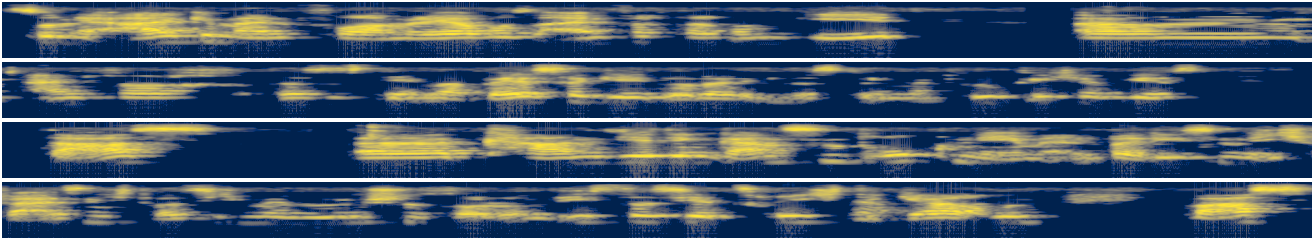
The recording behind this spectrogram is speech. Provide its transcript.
so eine allgemeine Formel, ja, wo es einfach darum geht, ähm, einfach, dass es dir immer besser geht oder dass du immer glücklicher wirst, das äh, kann dir den ganzen Druck nehmen bei diesem, ich weiß nicht, was ich mir wünschen soll und ist das jetzt richtig, ja, und was,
